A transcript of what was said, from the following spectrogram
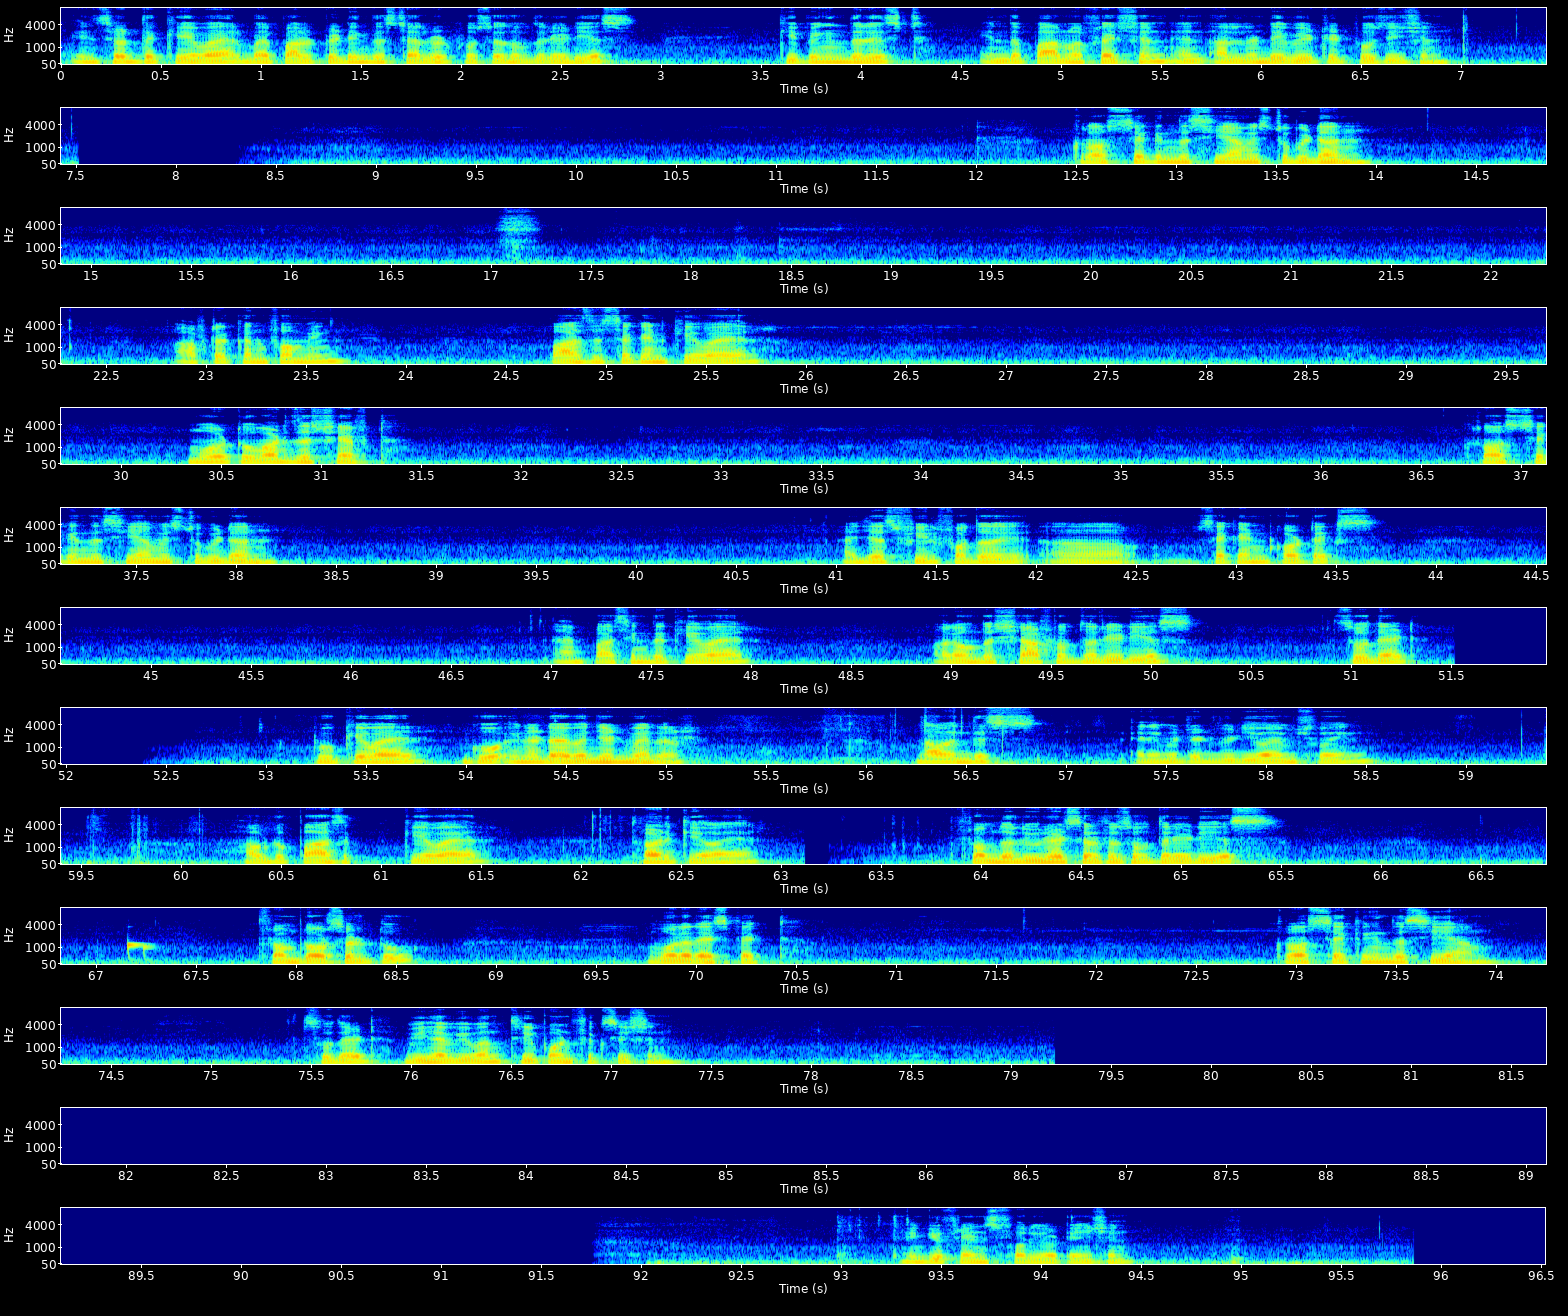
Insert the K wire by palpating the styloid process of the radius, keeping the wrist in the palmar flexion and ulnar deviated position. Cross check in the C arm is to be done. After confirming, pass the second K wire more towards the shaft. Cross check in the C arm is to be done. I just feel for the uh, second cortex. I am passing the K wire along the shaft of the radius so that 2K wire go in a divergent manner. Now in this animated video I am showing how to pass a K wire, third K wire from the lunate surface of the radius from dorsal to volar aspect. Cross checking in the C arm so that we have given 3 point fixation. Thank you friends for your attention.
